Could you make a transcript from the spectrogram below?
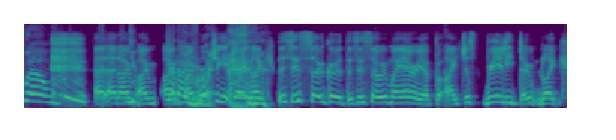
well, and, and I'm I'm I'm, I'm watching it. going like, this is so good, this is so in my area, but I just really don't like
